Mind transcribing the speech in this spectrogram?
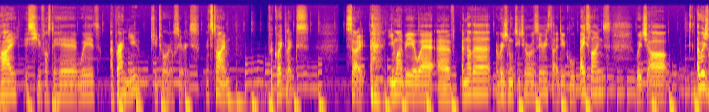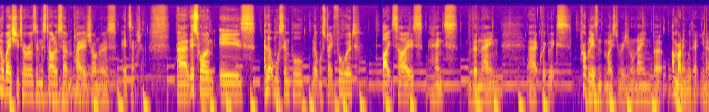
Hi, it's Huw Foster here with a brand new tutorial series. It's time for Quick Licks. So, you might be aware of another original tutorial series that I do called Basslines, which are original bass tutorials in the style of certain players, genres, etc. Uh, this one is a little more simple, a little more straightforward, bite size, hence the name. Uh, Quick Licks probably isn't the most original name, but I'm running with it. You know,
